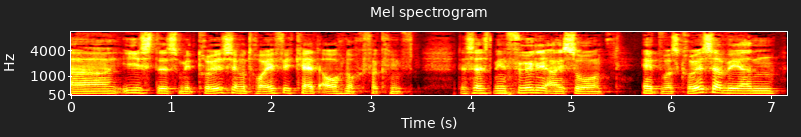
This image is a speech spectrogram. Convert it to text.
äh, ist es mit Größe und Häufigkeit auch noch verknüpft. Das heißt, wenn Vögel also etwas größer werden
